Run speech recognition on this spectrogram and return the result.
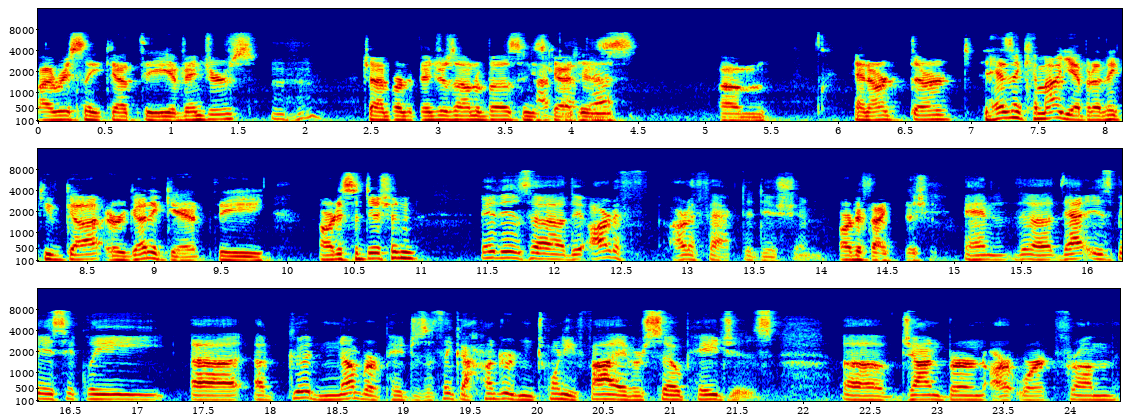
I recently got the Avengers, Mhm. John Byrne Avengers omnibus, and he's I've got, got his um, and aren't there? It hasn't come out yet, but I think you've got or gonna get the artist edition, it is uh, the artif- artifact edition. artifact edition. and the, that is basically uh, a good number of pages. I think 125 or so pages of John Byrne artwork from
